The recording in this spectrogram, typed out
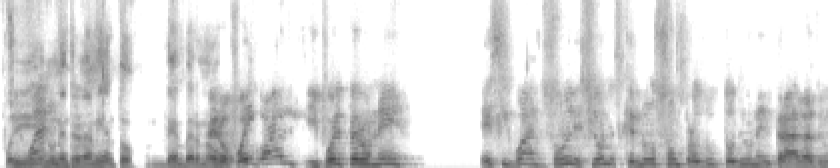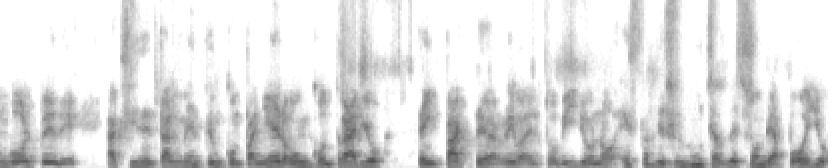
Fue sí, igual. en un entrenamiento, Denver, ¿no? Pero fue igual, y fue el peroné. Es igual, son lesiones que no son producto de una entrada, de un golpe, de accidentalmente un compañero o un contrario te impacte arriba del tobillo, ¿no? Estas lesiones muchas veces son de apoyo.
